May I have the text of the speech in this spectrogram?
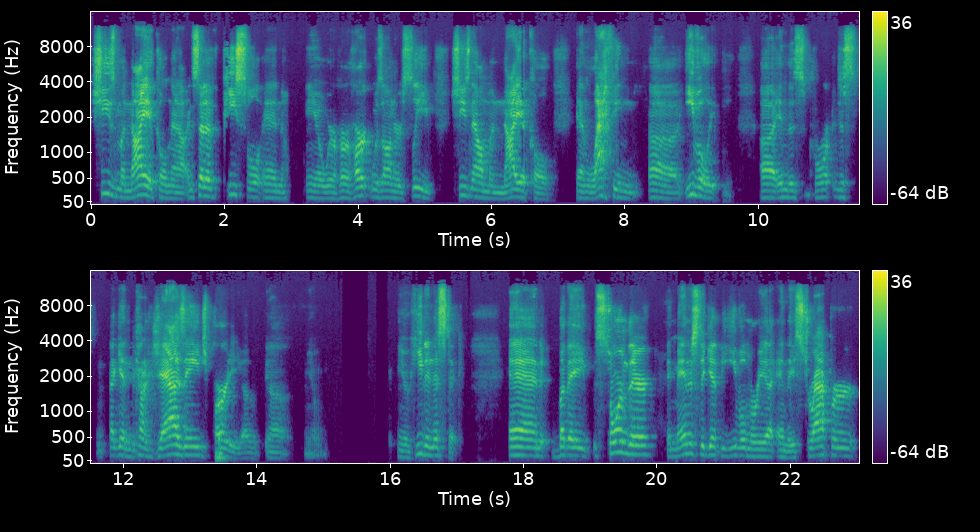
She's maniacal now instead of peaceful and you know where her heart was on her sleeve. She's now maniacal and laughing uh, evilly uh, in this gr- just again kind of jazz age party of uh, you know you know hedonistic. And but they storm there. They manage to get the evil Maria and they strap her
